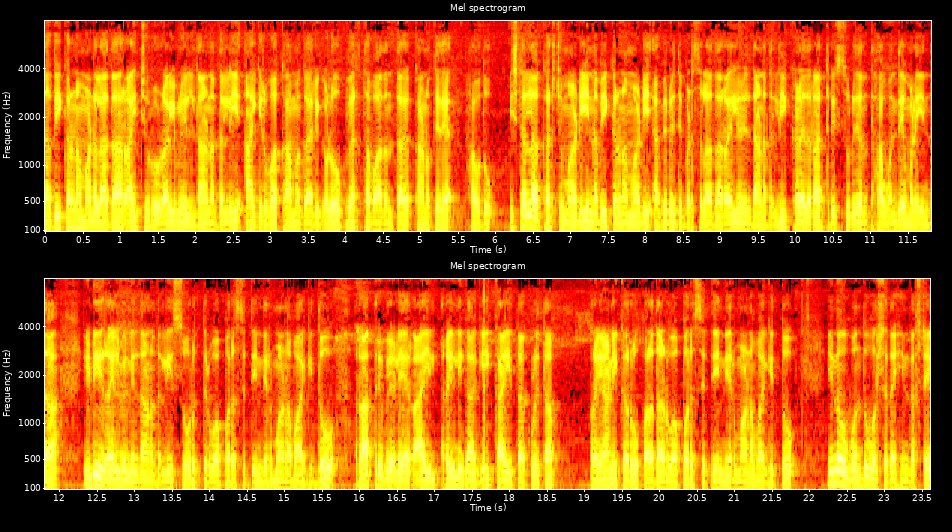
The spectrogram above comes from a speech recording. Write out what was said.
ನವೀಕರಣ ಮಾಡಲಾದ ರಾಯಚೂರು ರೈಲ್ವೆ ನಿಲ್ದಾಣದಲ್ಲಿ ಆಗಿರುವ ಕಾಮಗಾರಿಗಳು ವ್ಯರ್ಥವಾದಂತ ಕಾಣುತ್ತಿದೆ. ಹೌದು, ಇಷ್ಟೆಲ್ಲ ಖರ್ಚು ಮಾಡಿ, ನವೀಕರಣ ಮಾಡಿ ಅಭಿವೃದ್ಧಿಪಡಿಸಲಾದ ರೈಲ್ವೆ ನಿಲ್ದಾಣದಲ್ಲಿ ಕಳೆದ ರಾತ್ರಿ ಸುರಿದಂತಹ ಒಂದೇ ಮಳೆಯಿಂದ ಇಡೀ ರೈಲ್ವೆ ನಿಲ್ದಾಣದಲ್ಲಿ ಸೋರುತ್ತಿರುವ ಪರಿಸ್ಥಿತಿ ನಿರ್ಮಾಣವಾಗಿದ್ದು, ರಾತ್ರಿ ವೇಳೆ ರೈಲ್, ರೈಲಿಗಾಗಿ ಕಾಯುತ್ತಾ ಕುಳಿತ ಪ್ರಯಾಣಿಕರು ಪರದಾಡುವ ಪರಿಸ್ಥಿತಿ ನಿರ್ಮಾಣವಾಗಿತ್ತು. ಇನ್ನು ಒಂದು ವರ್ಷದ ಹಿಂದಷ್ಟೇ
